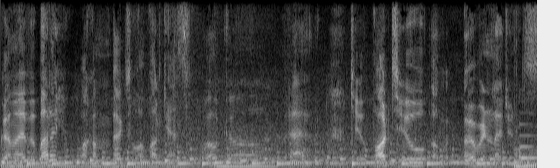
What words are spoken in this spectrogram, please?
Welcome, everybody. Welcome back to our podcast. Welcome back. To part two of Urban Legends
